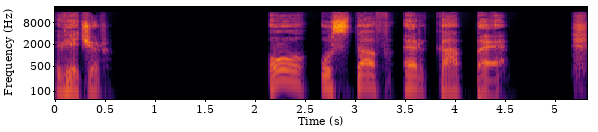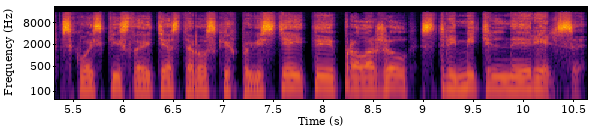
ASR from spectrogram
Вечер. О, устав РКП! Сквозь кислое тесто русских повестей ты проложил стремительные рельсы.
